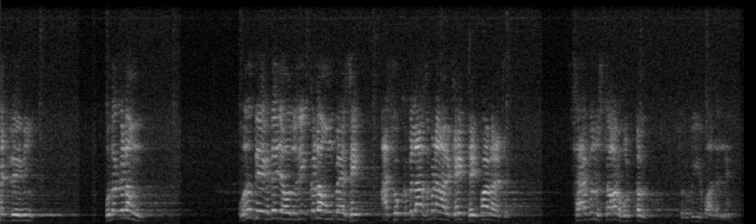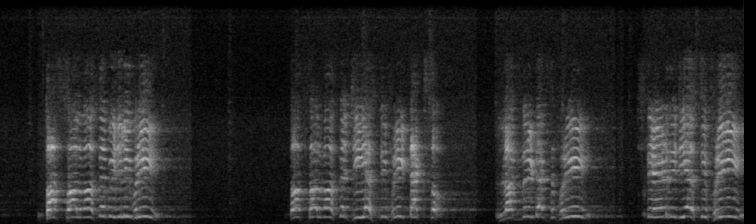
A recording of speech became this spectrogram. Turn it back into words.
ਛੱਡਦੇ ਨਹੀਂ। ਉਹਦਾ ਕਢਾਉਂ ਉਹ ਦੇਖਦੇ ਜਾਓ ਤੁਸੀਂ ਕਢਾਉਂ ਪੈਸੇ। ਆ ਸੁੱਖ ਵਿਲਾਸ ਬਣਾ ਰੱਖਿਆ ਇੱਥੇ ਪਹਾੜਾਂ 'ਚ। 7 ਸਟਾਰ ਹੋਟਲ ਸੁਖਵੀਰ ਬਾਦਲ ਨੇ। 10 ਸਾਲ ਵਾਸਤੇ ਬਿਜਲੀ ਫ੍ਰੀ 10 ਸਾਲ ਵਾਸਤੇ GST free tax luxury tax free state ਦੀ ਜੀਐਸਟੀ ਫ੍ਰੀ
